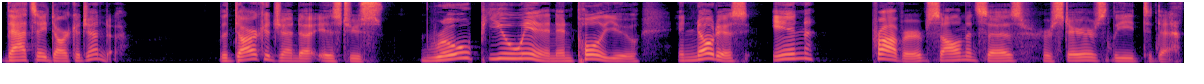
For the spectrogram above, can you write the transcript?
That's a dark agenda. The dark agenda is to rope you in and pull you. And notice in Proverbs, Solomon says, her stairs lead to death.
